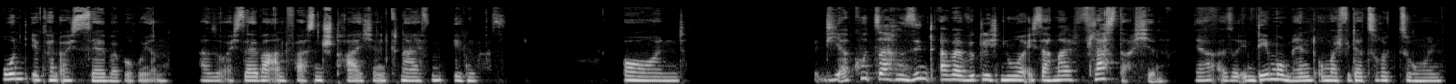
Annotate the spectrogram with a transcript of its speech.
und ihr könnt euch selber berühren. Also euch selber anfassen, streicheln, kneifen, irgendwas. Und die Akutsachen sind aber wirklich nur, ich sag mal, Pflasterchen. Ja, also in dem Moment, um euch wieder zurückzuholen,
